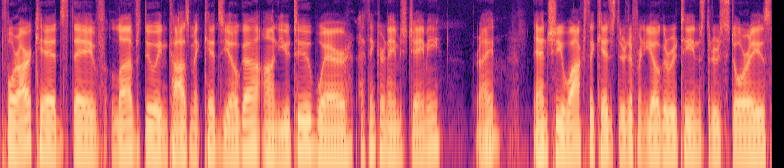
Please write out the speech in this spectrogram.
For our kids, they've loved doing Cosmic Kids Yoga on YouTube, where I think her name's Jamie, right? Mm and she walks the kids through different yoga routines through stories.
